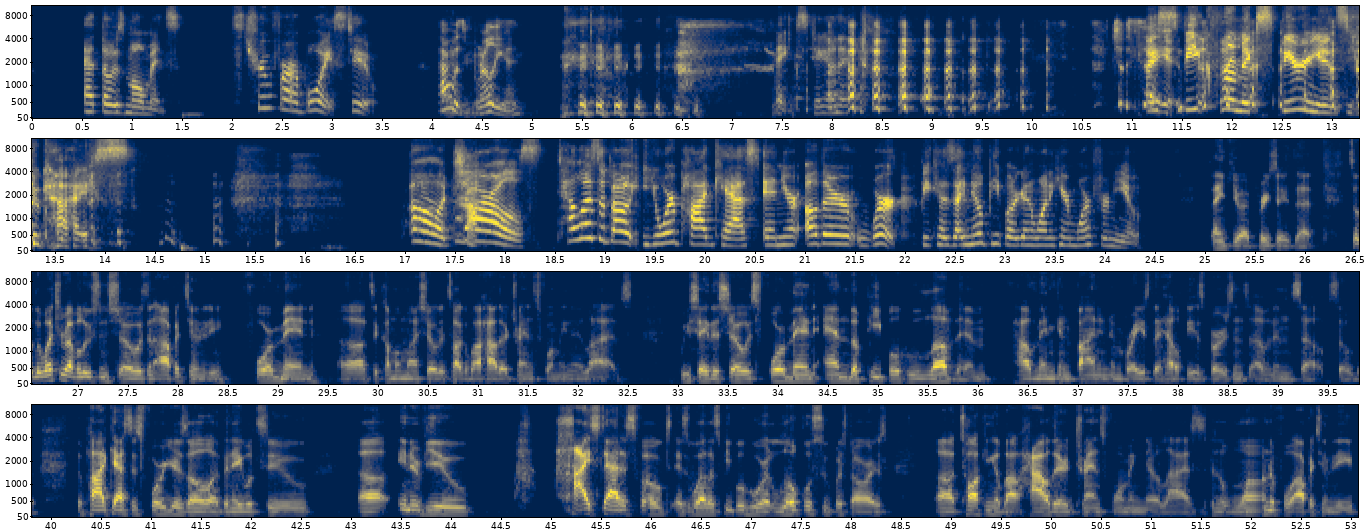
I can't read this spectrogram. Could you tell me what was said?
at those moments. It's true for our boys too. that was brilliant Thanks, Janet. just I speak from experience, you guys. Oh, Charles, tell us about your podcast and your other work because I know people are going to want to hear more from you. Thank you. I appreciate that. So the What's Your Revolution show is an opportunity for men uh, to come on my show to talk about how they're transforming their lives. We say the show is for men and the people who love them, how men can find and embrace the healthiest versions of themselves. So the, the podcast is four years old. I've been able to uh, interview high status folks as well as people who are local superstars uh, talking about how they're transforming their lives. It's been a wonderful opportunity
